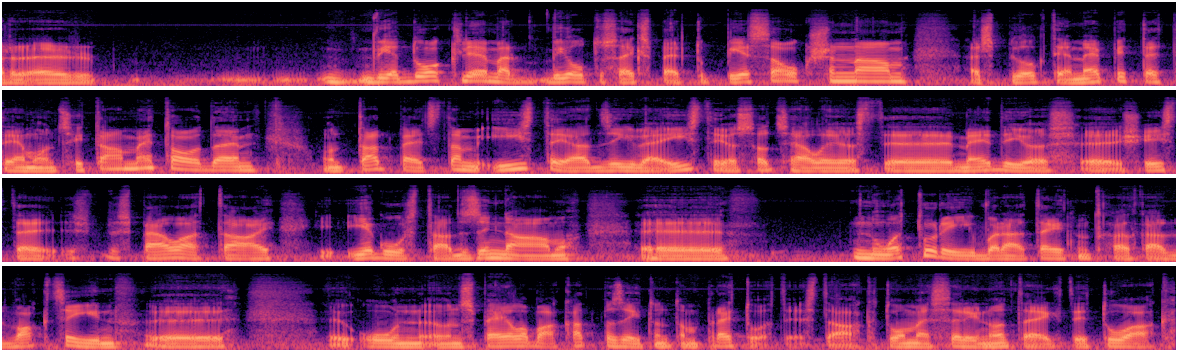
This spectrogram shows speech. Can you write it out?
ar, ar viedokļiem, ar viltus ekspertu piesaukšanām, ar spilgtiem epitetiem un citām metodēm. Un tad pēc tam īstajā dzīvē, īstajos sociālajos e, medijos šīs spēlētāji iegūst tādu zināmu noturību, varētu teikt, nu, kā, kādu vakcīnu e, un, un spēja labāk atpazīt un tam pretoties. Tā, to mēs arī noteikti tuvāk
